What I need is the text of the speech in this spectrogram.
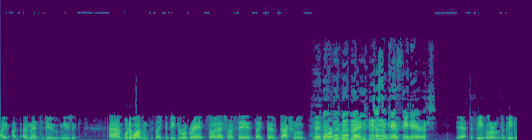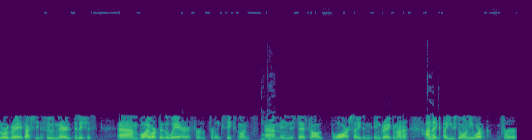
I I, I meant to do music. Um, but it wasn't like the people were great, so I just want to say it like the, the actual place I worked in was great. Just in case they hear it. Yeah, the people are the people were great. It's actually the food in there is delicious. Um, but I worked as a waiter for for like six months um, in this place called the Waterside in in Greg and like I used to only work for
